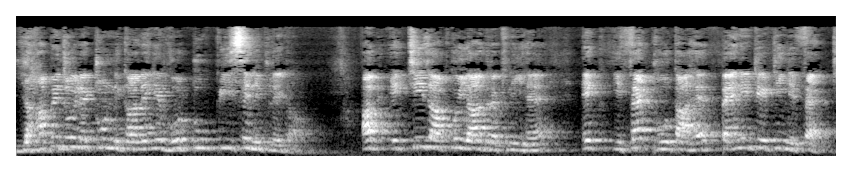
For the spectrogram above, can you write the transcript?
यहाँ पे जो इलेक्ट्रॉन निकालेंगे, वो टू पी से निकलेगा। अब एक चीज़ आपको याद रखनी है, एक इफ़ेक्ट होता है पेनिट्रेटिंग इफ़ेक्ट।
